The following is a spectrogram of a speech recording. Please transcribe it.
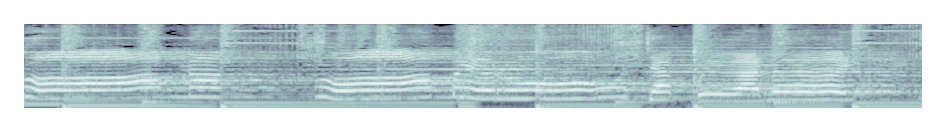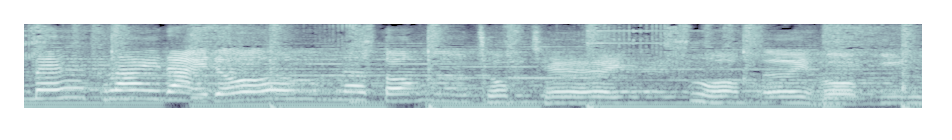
หอมนักหอมไม่รู้จักเบื่อเลย แม้ใครได้ดมแล้วต้องชมเชยหอมเอ่ยหอมยิ่ง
